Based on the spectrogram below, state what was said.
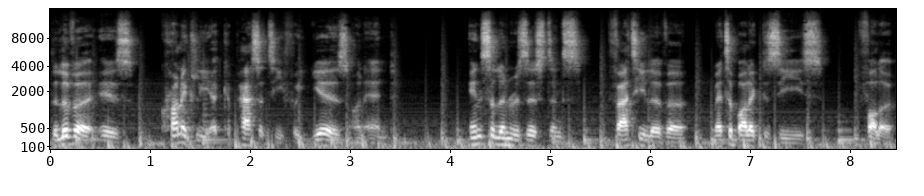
The liver is chronically at capacity for years on end. Insulin resistance, fatty liver, metabolic disease follow.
